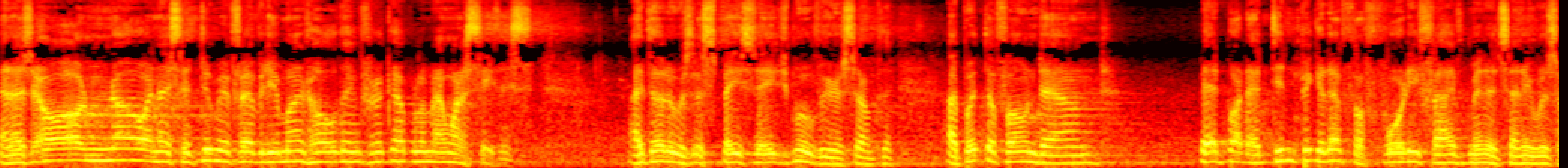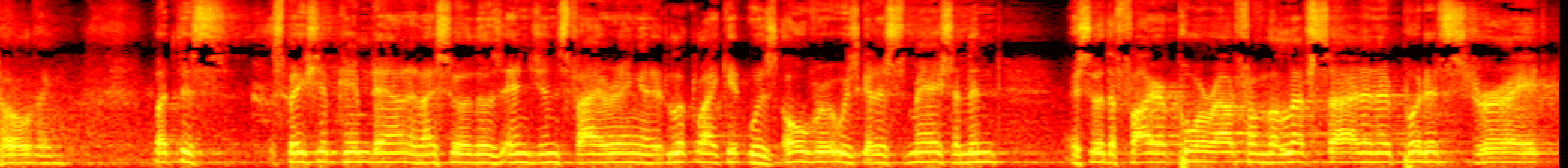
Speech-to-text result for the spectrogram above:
And I said, Oh no. And I said, Do me a favor, do you mind holding for a couple of minutes? I want to see this. I thought it was a space age movie or something. I put the phone down. Bad part, I didn't pick it up for 45 minutes and he was holding. But this spaceship came down and I saw those engines firing and it looked like it was over, it was going to smash. And then I saw the fire pour out from the left side and it put it straight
